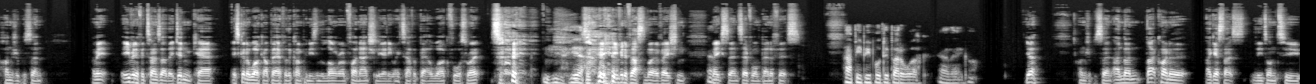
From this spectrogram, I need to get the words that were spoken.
hundred percent. I mean, even if it turns out they didn't care, it's going to work out better for the companies in the long run financially anyway to have a better workforce, right? So, yeah. So even if that's the motivation, yeah. makes sense. Everyone benefits. Happy people do better work. Yeah, there you go. Yeah, hundred percent. And then that kind of, I guess, that leads on to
